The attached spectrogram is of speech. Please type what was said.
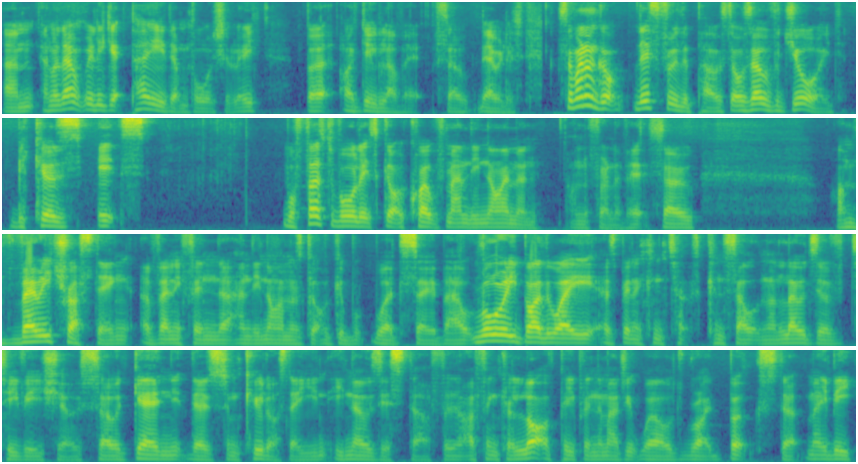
Um, and I don't really get paid, unfortunately but I do love it. So there it is. So when I got this through the post, I was overjoyed because it's well, first of all, it's got a quote from Andy Nyman on the front of it. So I'm very trusting of anything that Andy Nyman's got a good word to say about. Rory, by the way, has been a consultant on loads of TV shows. So again, there's some kudos there. He, knows this stuff. And I think a lot of people in the magic world write books that maybe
